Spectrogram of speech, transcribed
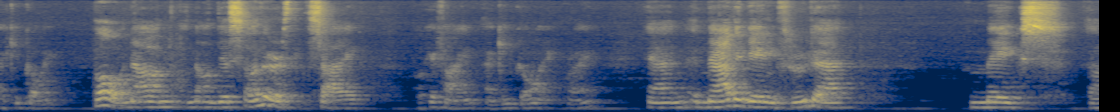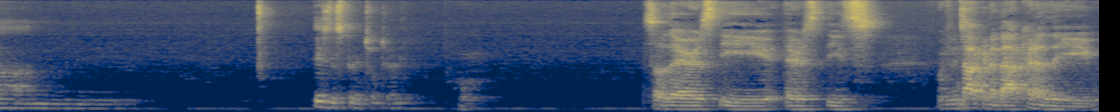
I keep going. Oh now i'm on this other side okay fine i keep going right and, and navigating through that makes um, is the spiritual journey So there's the there's these we've been talking about kind of the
